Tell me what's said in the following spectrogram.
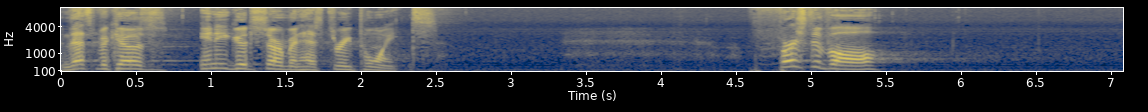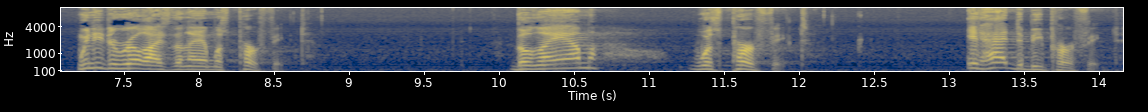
And that's because any good sermon has three points. First of all, we need to realize the lamb was perfect. The lamb was perfect. It had to be perfect.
